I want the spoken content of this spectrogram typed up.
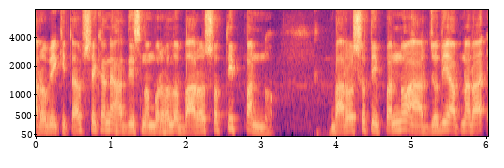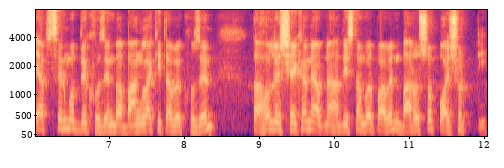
আরবি কিতাব, সেখানে হাদিস নম্বর হলো বারোশো তিপ্পান্ন। বারোশো তিপ্পান্ন। আর যদি আপনারা অ্যাপসের মধ্যে খুঁজেন বা বাংলা কিতাবে খুঁজেন, তাহলে সেখানে আপনি হাদিস নম্বর পাবেন বারোশো পঁয়ষট্টি।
